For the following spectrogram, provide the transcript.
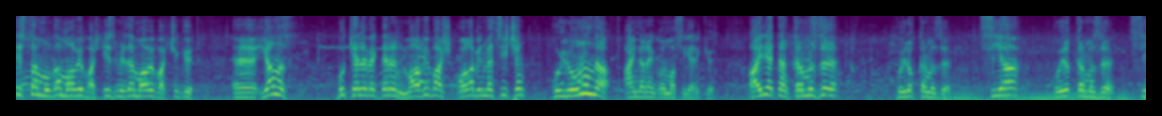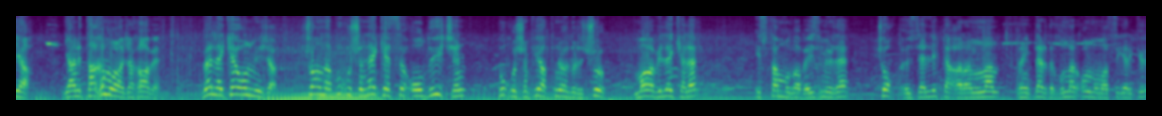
İstanbul'da mavi baş, İzmir'de mavi baş. Çünkü e, yalnız bu kelebeklerin mavi baş olabilmesi için kuyruğunun da aynı renk olması gerekiyor. Ayrıca kırmızı, kuyruk kırmızı, siyah, kuyruk kırmızı, siyah. Yani takım olacak abi. Ve leke olmayacak. Şu anda bu kuşun lekesi olduğu için bu kuşun fiyatını öldürdü. Şu mavi lekeler İstanbul'da ve İzmir'de çok özellikle aranılan renklerdir. Bunlar olmaması gerekiyor.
